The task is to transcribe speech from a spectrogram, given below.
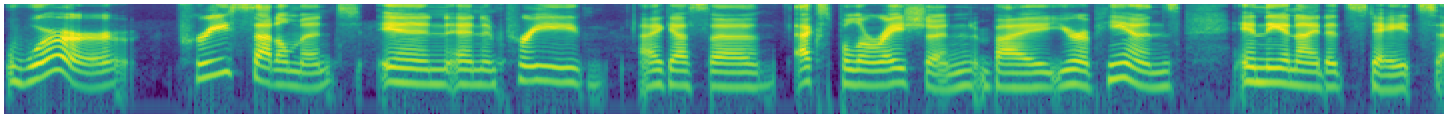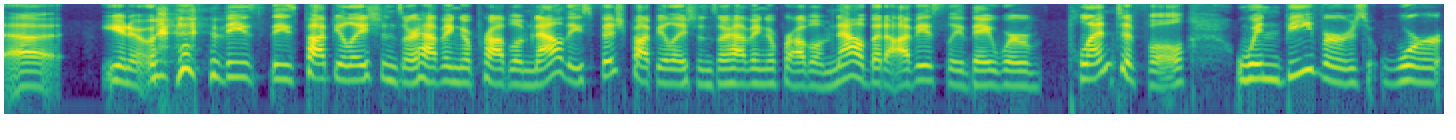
were pre-settlement in and pre I guess uh, exploration by Europeans in the United States. Uh, you know these these populations are having a problem now. These fish populations are having a problem now. But obviously they were plentiful when beavers were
